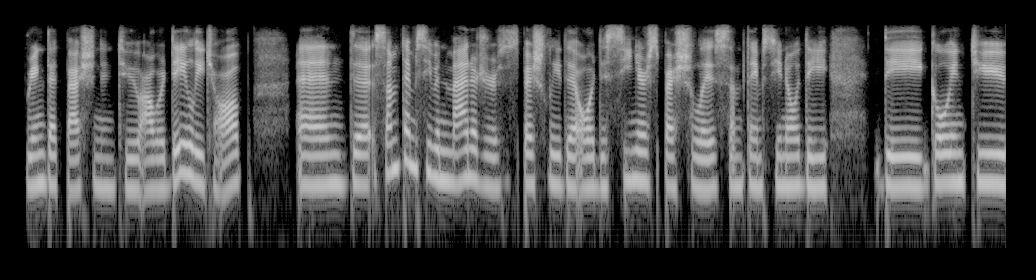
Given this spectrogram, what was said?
bring that passion into our daily job. And uh, sometimes even managers, especially the or the senior specialists, sometimes you know they they go into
